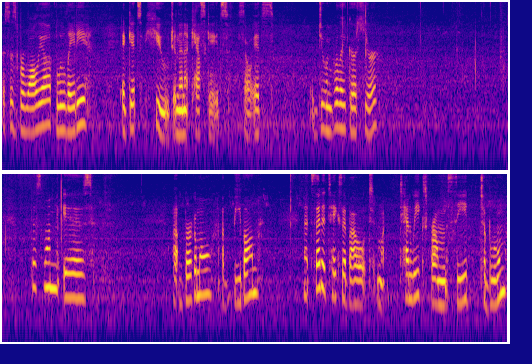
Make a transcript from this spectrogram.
This is Browallia Blue Lady. It gets huge and then it cascades. So it's doing really good here. This one is a bergamot, a bee balm. It said it takes about what, 10 weeks from seed to bloom.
